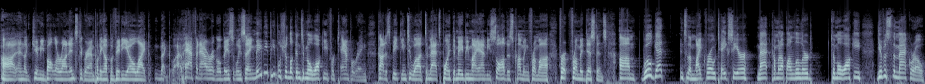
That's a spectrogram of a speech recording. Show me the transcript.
Uh, and like Jimmy Butler on Instagram putting up a video like like half an hour ago, basically saying maybe people should look into Milwaukee for tampering. Kind of speaking to uh, to Matt's point that maybe Miami saw this coming from uh for, from a distance. Um, we'll get into the micro takes here, Matt, coming up on Lillard to Milwaukee. Give us the macro,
